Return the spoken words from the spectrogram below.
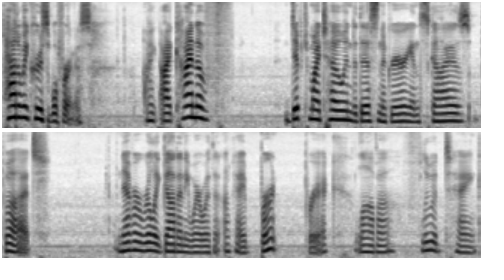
How do we crucible furnace? I, I kind of dipped my toe into this in Agrarian Skies, but never really got anywhere with it. Okay, burnt brick, lava, fluid tank.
